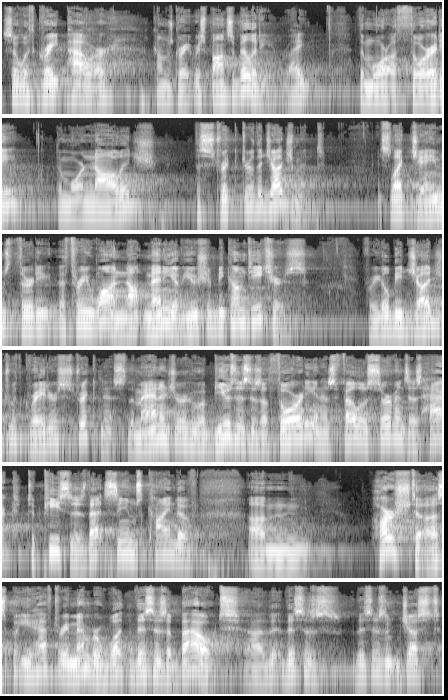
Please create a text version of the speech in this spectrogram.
So, with great power comes great responsibility, right? The more authority, the more knowledge, the stricter the judgment. It's like James 30, uh, 3 1 Not many of you should become teachers, for you'll be judged with greater strictness. The manager who abuses his authority and his fellow servants is hacked to pieces. That seems kind of um, harsh to us, but you have to remember what this is about. Uh, th- this, is, this isn't just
